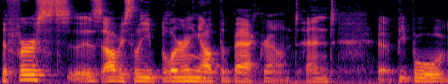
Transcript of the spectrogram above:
the first is obviously blurring out the background. And uh, people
